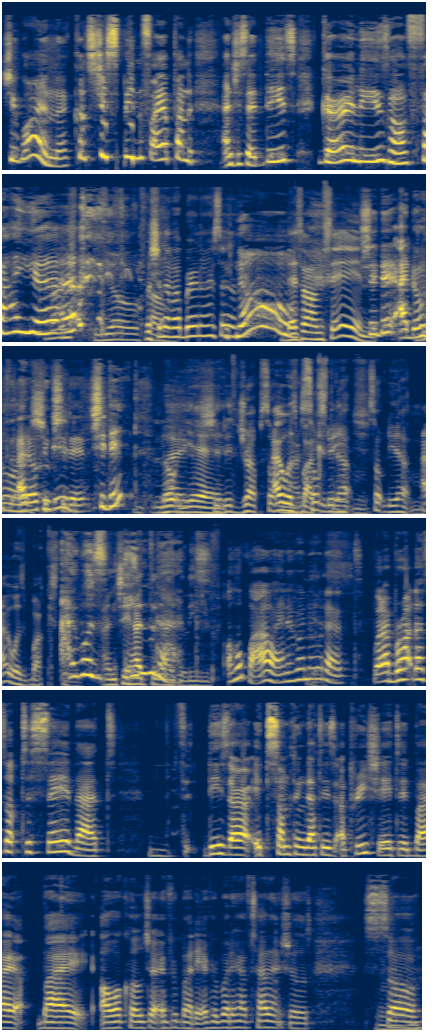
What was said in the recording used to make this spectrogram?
She won because she spin fire upon the, and she said, "This girl is on fire." Man, yo But she never burned herself. No, that's what I'm saying she did. I don't. No, I don't she think she did. did. She did. Lo- Like, yeah she did drop something. I was or something did happen. Something did happen. I was backstage I was. and she in had to that. like leave Oh wow! I never know Yes. that. But I brought that up to say that th- these are. It's something that is appreciated by by our culture. Everybody. Everybody have talent shows. So Mm-hmm.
